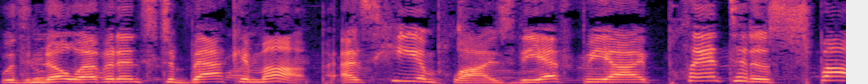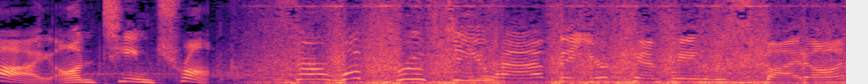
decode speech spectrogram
with no evidence to back him up, as he implies the FBI planted a spy on Team Trump. Sir, what proof do you have that your campaign was spied on?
